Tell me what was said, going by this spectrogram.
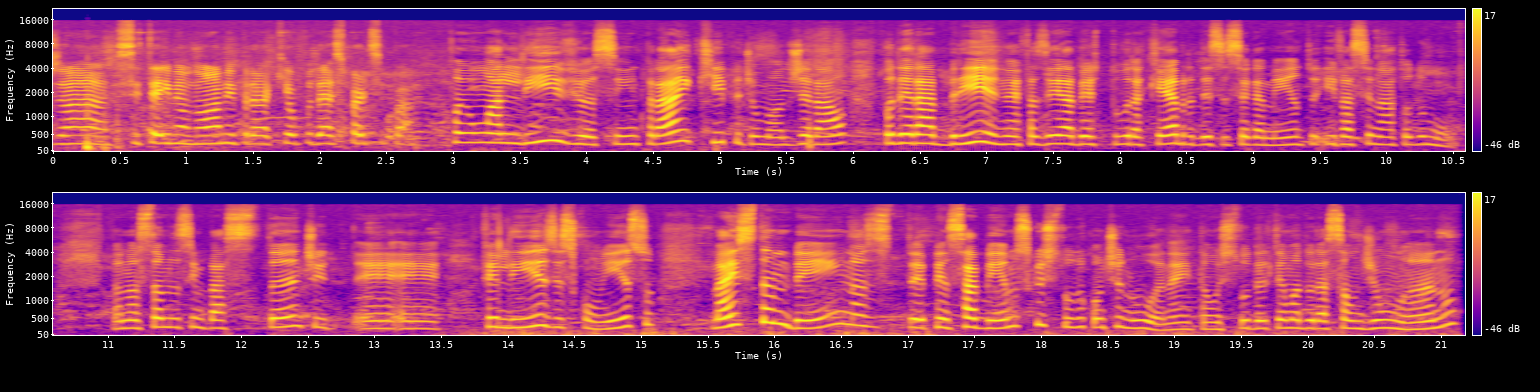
já citei meu nome para que eu pudesse participar. Foi um alívio assim para a equipe de um modo geral poder abrir, né, fazer a abertura, a quebra desse cegamento e vacinar todo mundo. Então nós estamos assim bastante é, é, felizes com isso, mas também nós sabemos que o estudo continua, né? Então o estudo tem uma duração de um ano.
